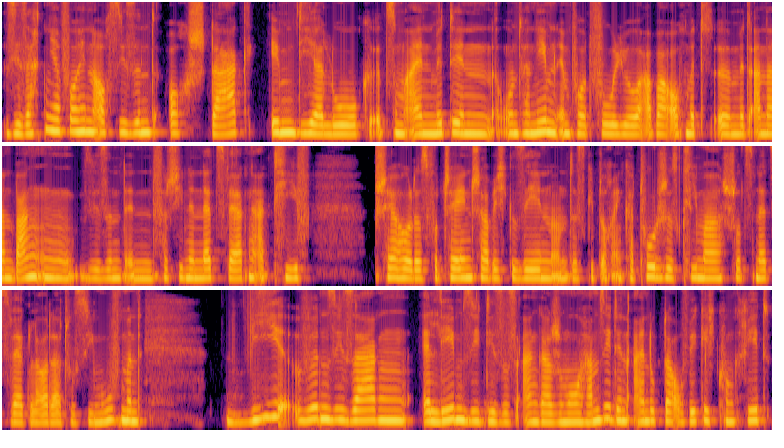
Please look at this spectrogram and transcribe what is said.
Sie sagten ja vorhin auch, Sie sind auch stark im Dialog, zum einen mit den Unternehmen im Portfolio, aber auch mit, äh, mit anderen Banken. Sie sind in verschiedenen Netzwerken aktiv. Shareholders for Change habe ich gesehen und es gibt auch ein katholisches Klimaschutznetzwerk Laudato Si Movement. Wie würden Sie sagen, erleben Sie dieses Engagement? Haben Sie den Eindruck, da auch wirklich konkret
